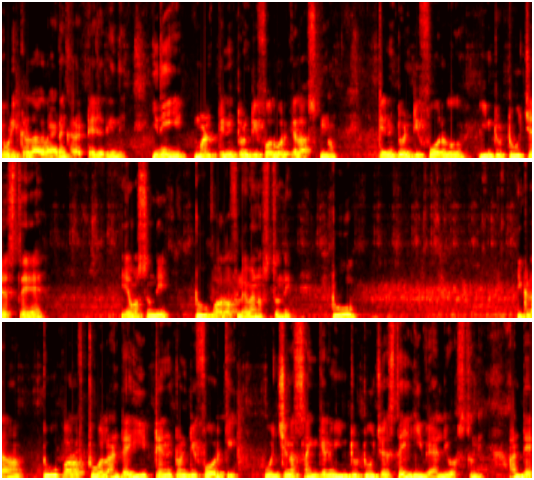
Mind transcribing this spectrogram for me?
ఇప్పుడు ఇక్కడ దాకా రాయడం కరెక్టే జరిగింది. ఇది మనం టెన్ ట్వంటీ ఫోర్ వరకే రాసుకున్నాం. Ten twenty four into two చేస్తే ఏమొస్తుంది? టూ పవర్ ఆఫ్ లెవెన్ వస్తుంది. టూ ఇక్కడ టూ పవర్ ఆఫ్ ట్వెల్వ్ అంటే ఈ టెన్ ట్వంటీ ఫోర్కి వచ్చిన సంఖ్యను ఇంటూ టూ చేస్తే ఈ వాల్యూ వస్తుంది. అంటే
